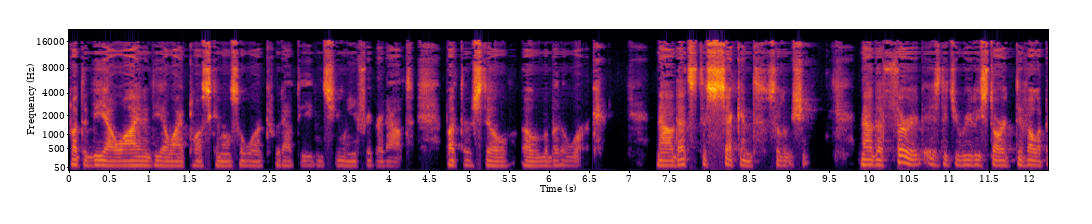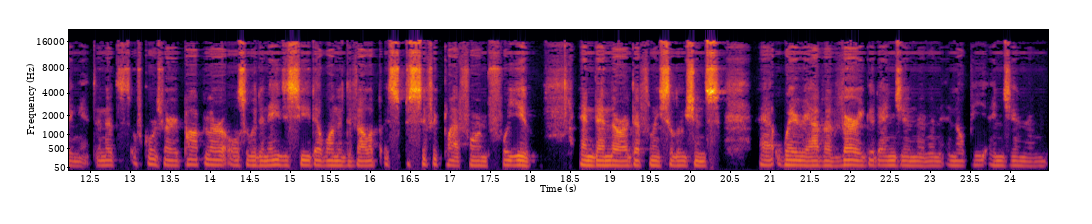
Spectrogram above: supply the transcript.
but the DIY and the DIY plus can also work without the agency when you figure it out. But there's still a little bit of work. Now that's the second solution. Now, the third is that you really start developing it. And that's, of course, very popular also with an agency that want to develop a specific platform for you. And then there are definitely solutions uh, where you have a very good engine and an NLP engine and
